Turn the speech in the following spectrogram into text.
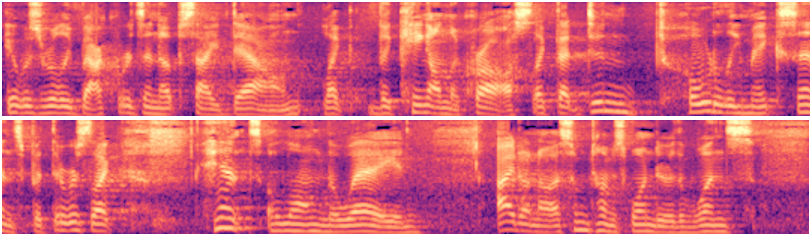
it was really backwards and upside down, like the king on the cross. Like that didn't totally make sense, but there was like hints along the way. And I don't know, I sometimes wonder the ones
